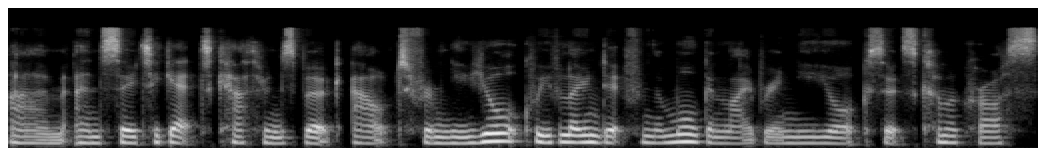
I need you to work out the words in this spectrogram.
Um, and so to get Catherine's book out from New York, we've loaned it from the Morgan Library in New York. So it's come across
